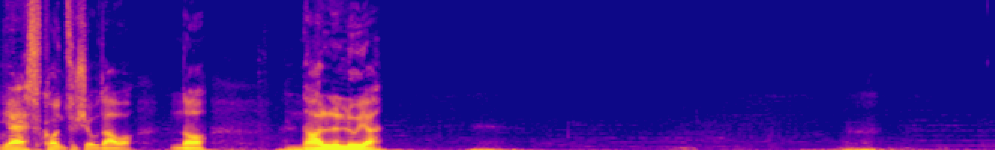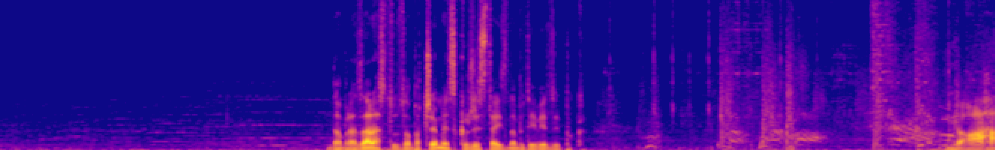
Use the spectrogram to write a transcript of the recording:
Jest, w końcu się udało. No. No alleluja. Dobra, zaraz tu zobaczymy. Skorzystaj z nabytej wiedzy. Poka Aha.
